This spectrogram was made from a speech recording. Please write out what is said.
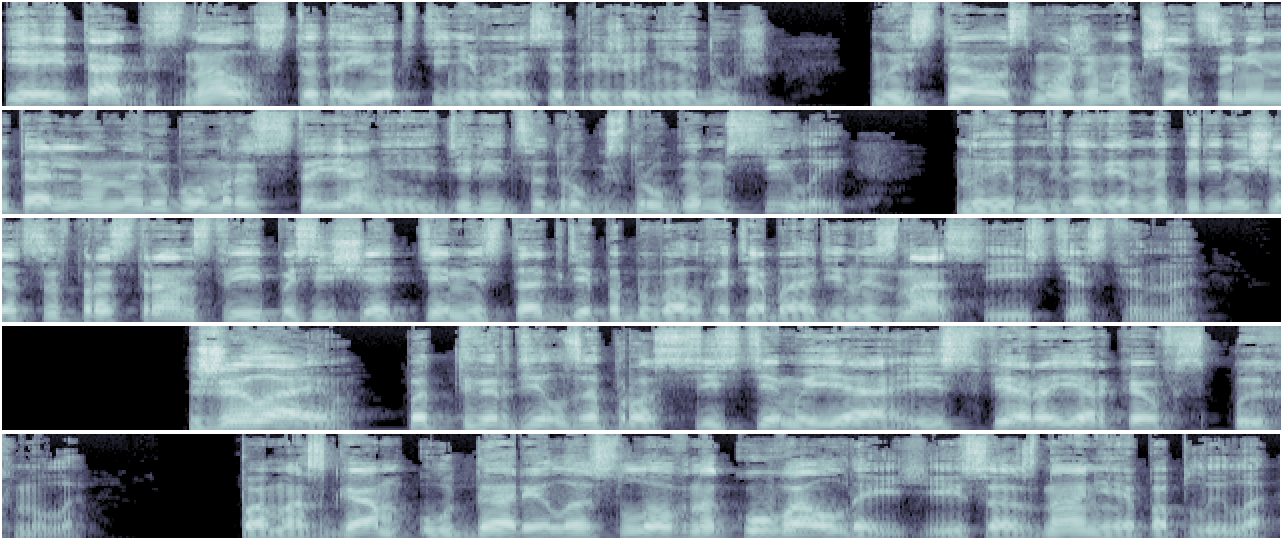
Я и так знал, что дает теневое сопряжение душ. Мы с Тао сможем общаться ментально на любом расстоянии и делиться друг с другом силой – но и мгновенно перемещаться в пространстве и посещать те места, где побывал хотя бы один из нас, естественно. «Желаю», — подтвердил запрос системы я, и сфера ярко вспыхнула. По мозгам ударило словно кувалдой, и сознание поплыло.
